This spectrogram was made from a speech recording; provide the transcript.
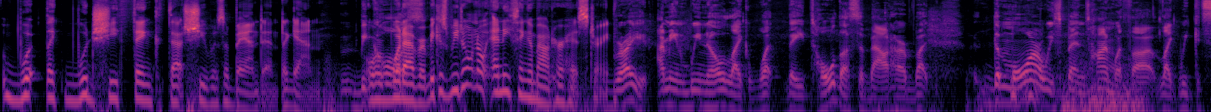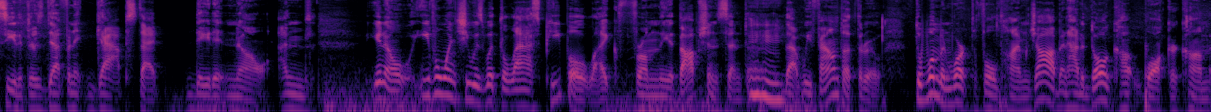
what like would she think that she was abandoned again? Because- or whatever. Because we don't know anything about her history. Right. I mean, we know like what they told us about her, but the more we spend time with her, like we could see that there's definite gaps that they didn't know. And you know, even when she was with the last people, like from the adoption center Mm-hmm. that we found her through, the woman worked a full time job and had a dog walker come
